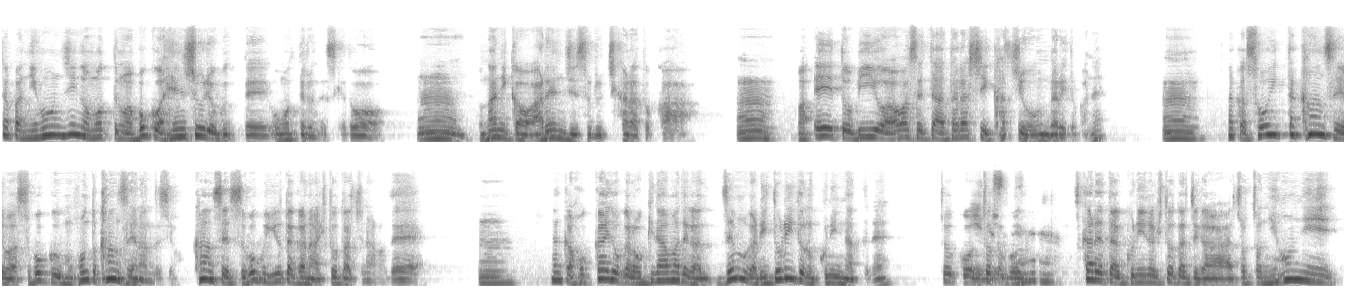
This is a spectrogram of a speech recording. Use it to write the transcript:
やっぱ日本人が持ってるのは僕は編集力って思ってるんですけど、うん。何かをアレンジする力とか、うん。まあ、A と B を合わせて新しい価値を生んだりとかね。うん。なんかそういった感性はすごくもう本当感性なんですよ。感性すごく豊かな人たちなので、うん。なんか北海道から沖縄までが全部がリトリートの国になってね、ちょっとこう、いいですちょっとこう、ね。疲れた国の人たちが、ちょっと日本に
